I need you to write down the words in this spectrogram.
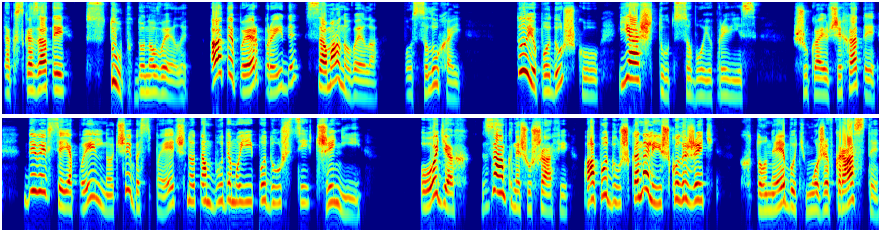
так сказати, вступ до новели. А тепер прийде сама новела. Послухай, тую подушку я ж тут з собою привіз. Шукаючи хати, дивився я пильно, чи безпечно там буде моїй подушці, чи ні. Одяг замкнеш у шафі, а подушка на ліжку лежить. Хто-небудь може вкрасти.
